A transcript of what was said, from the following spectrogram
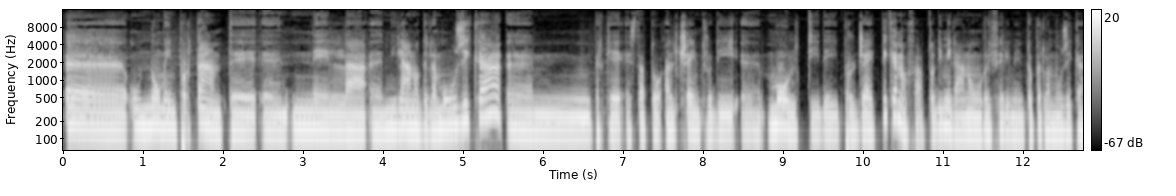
eh, un nome importante eh, nella eh, Milano della musica ehm, perché è stato al centro di eh, molti dei progetti che hanno fatto di Milano un riferimento per la musica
